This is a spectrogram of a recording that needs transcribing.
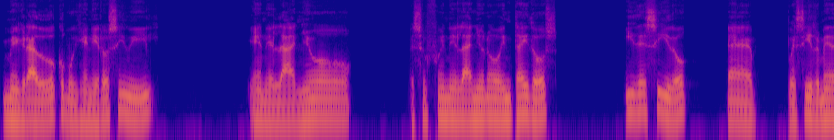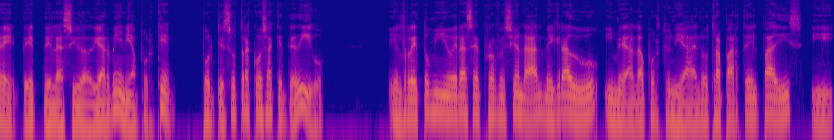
me graduó como ingeniero civil en el año, eso fue en el año 92, y decido eh, pues irme de, de la ciudad de Armenia. ¿Por qué? Porque es otra cosa que te digo. El reto mío era ser profesional, me gradúo y me dan la oportunidad en otra parte del país y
